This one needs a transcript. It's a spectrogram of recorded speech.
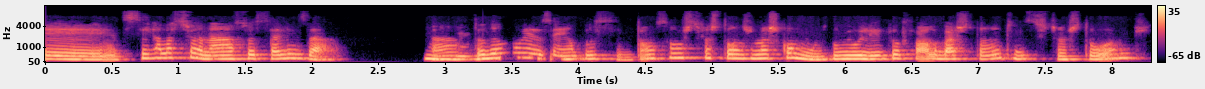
é, se relacionar, socializar. Tá? Estou Uhum. dando um exemplo, assim. Então, são os transtornos mais comuns. No meu livro, eu falo bastante desses transtornos,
